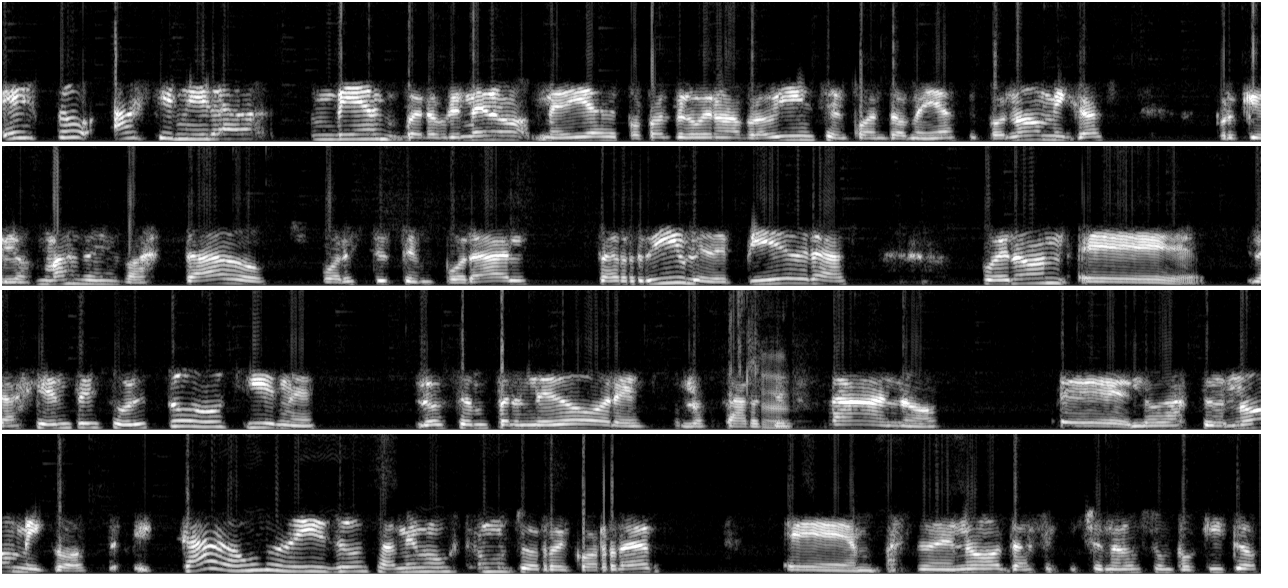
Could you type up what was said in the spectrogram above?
Esto ha generado también, bueno, primero medidas por parte del gobierno de la provincia en cuanto a medidas económicas, porque los más devastados por este temporal terrible de piedras fueron eh, la gente, sobre todo quienes, los emprendedores, los artesanos, eh, los gastronómicos, eh, cada uno de ellos, a mí me gusta mucho recorrer, eh, haciendo notas, escuchándonos un poquito,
